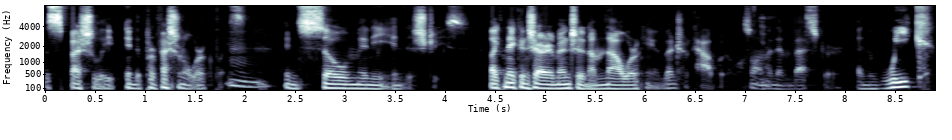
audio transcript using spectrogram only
especially in the professional workplace mm. in so many industries. Like Nick and Sherry mentioned, I'm now working in venture capital, so I'm an investor. And weak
